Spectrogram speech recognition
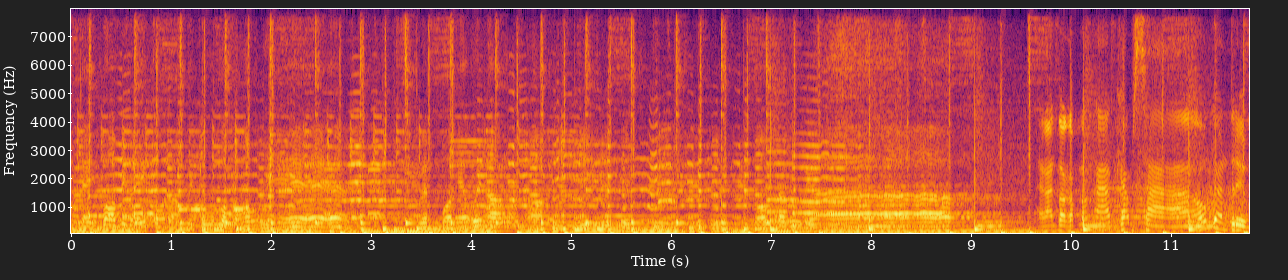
งใจบ่มีไหนก็รักไปกูก็มองแท้เงินบ่แล้วไว้ทางไอ้ขอบพระคุณครับงานต่อกับน้องอาร์ตครับสาวกันตรึม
